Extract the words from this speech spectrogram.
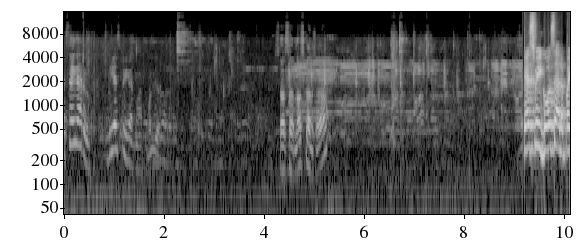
ఎస్ఐ గారు డిఎస్పీ గారు సార్ సార్ నమస్కారం సార్. ఎస్వి గోశాలపై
